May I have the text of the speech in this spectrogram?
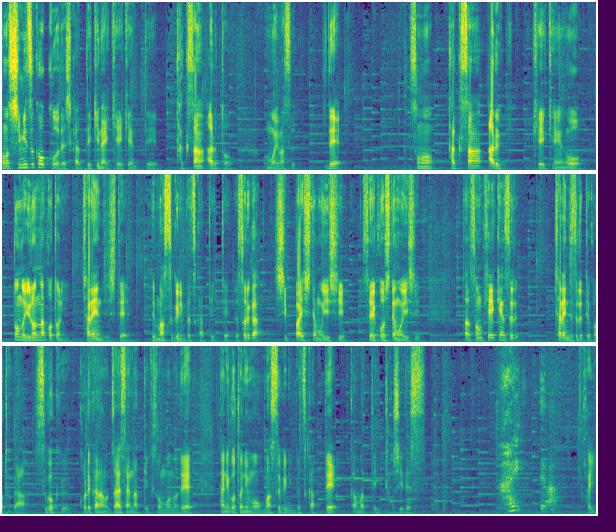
この清水高校でしかできない経験ってたくさんあると思います。でそのたくさんある経験をどんどんいろんなことにチャレンジしてでまっすぐにぶつかっていってでそれが失敗してもいいし成功してもいいしただその経験するチャレンジするっていうことがすごくこれからの財産になっていくと思うので何事にもまっすぐにぶつかって頑張っていってほしいです。はいでははい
